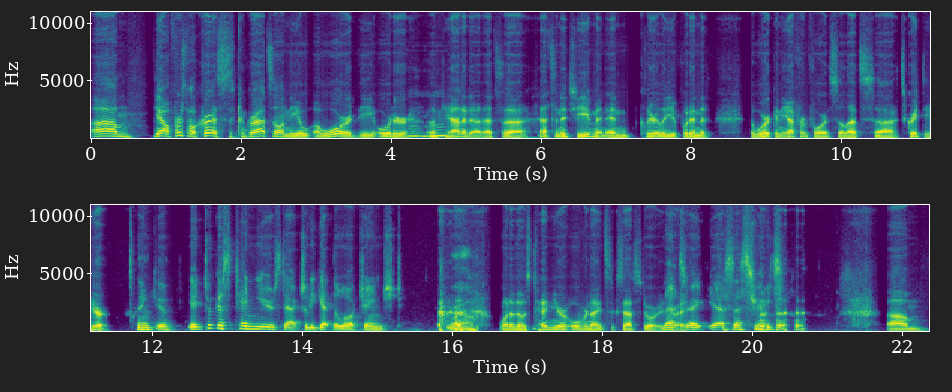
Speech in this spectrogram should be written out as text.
Um, yeah, well, first of all, Chris, congrats on the award, the Order mm-hmm. of Canada. That's uh, that's an achievement, and clearly you put in the, the work and the effort for it. So that's uh, it's great to hear. Thank you. It took us ten years to actually get the law changed. Wow, one of those ten-year overnight success stories. That's right. right. Yes, that's right. um,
